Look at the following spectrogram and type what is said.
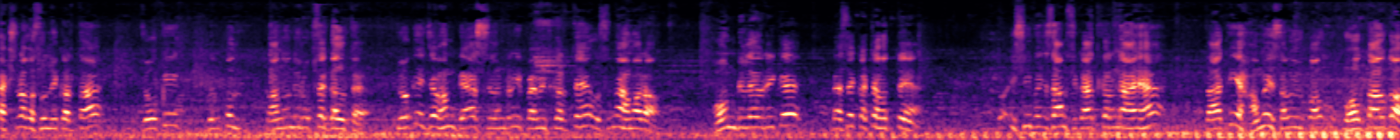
एक्स्ट्रा वसूली करता है, जो कि बिल्कुल कानूनी रूप से गलत है। क्योंकि जब हम गैस सिलेंडर की पेमेंट करते हैं, उसमें हमारा होम डिलीवरी के पैसे कटे होते हैं। तो इसी वजह से हम शिकायत करने आए हैं, ताकि हमें सभी उपभोक्ताओं का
